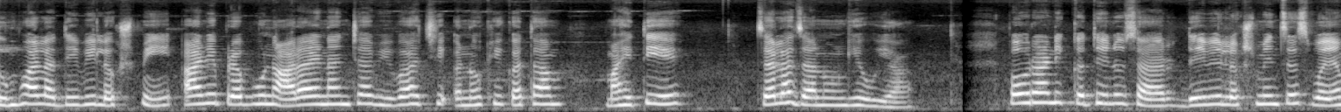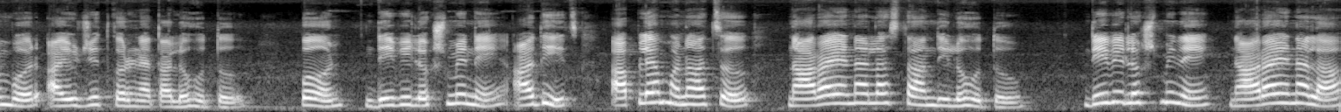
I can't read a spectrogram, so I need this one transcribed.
तुम्हाला देवी लक्ष्मी आणि प्रभू नारायणांच्या विवाहाची अनोखी कथा माहिती आहे चला जाणून घेऊया. पौराणिक कथेनुसार देवी लक्ष्मींचं स्वयंवर आयोजित करण्यात आलं होतं. पण देवी लक्ष्मीने आधीच आपल्या मनाचं नारायणाला स्थान दिलं होतं. देवी लक्ष्मीने नारायणाला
